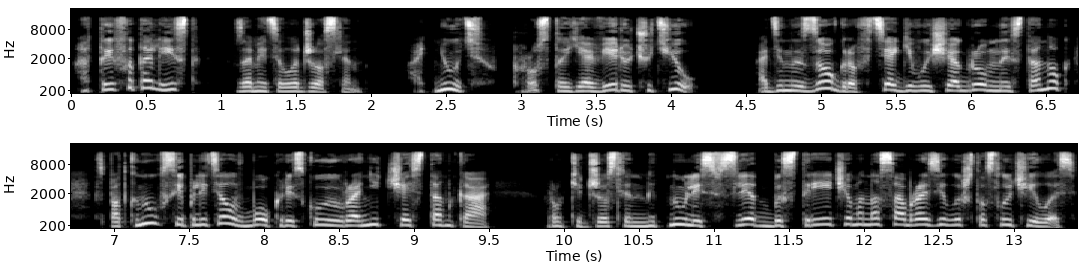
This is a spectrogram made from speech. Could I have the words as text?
«А ты фаталист», — заметила Джослин. «Отнюдь, просто я верю чутью». Один из огров, втягивающий огромный станок, споткнулся и полетел в бок, рискуя уронить часть станка. Руки Джослин метнулись вслед быстрее, чем она сообразила, что случилось.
